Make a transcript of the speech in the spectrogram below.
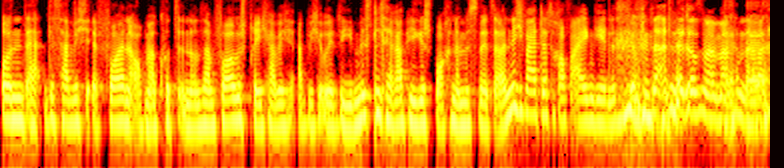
Und äh, das habe ich vorhin auch mal kurz in unserem Vorgespräch, habe ich, habe ich über die Misteltherapie gesprochen. Da müssen wir jetzt aber nicht weiter drauf eingehen. Das können wir ein anderes Mal machen. Aber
